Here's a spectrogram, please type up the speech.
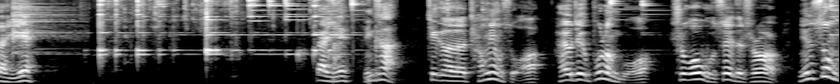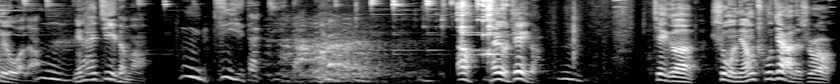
大姨，大姨，您看这个长命锁，还有这个拨浪鼓，是我五岁的时候您送给我的，嗯您还记得吗？嗯，记得记得。啊，还有这个，嗯这个是我娘出嫁的时候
